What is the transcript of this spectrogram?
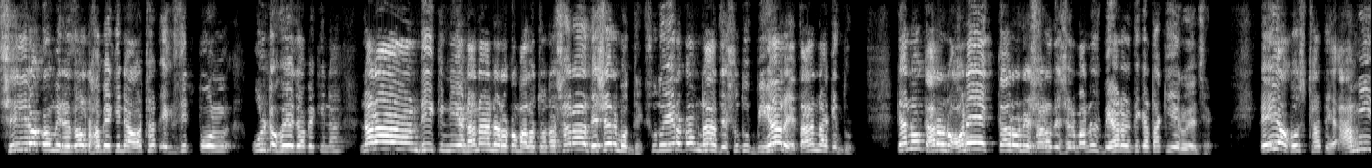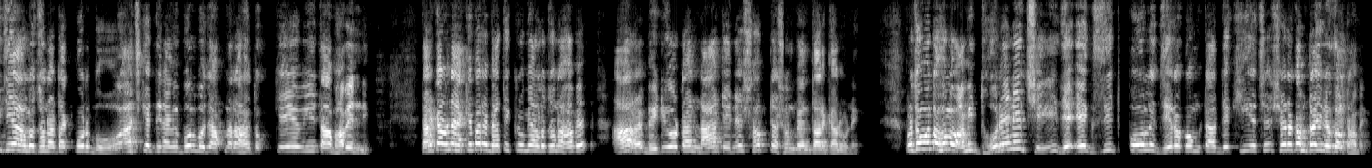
সেই রকম রেজাল্ট হবে কিনা, অর্থাৎ এক্সিট পোল উল্টো হয়ে যাবে কিনা, নানান দিক নিয়ে নানান রকম আলোচনা সারা দেশের মধ্যে। শুধু এরকম না যে শুধু বিহারে, তা না কিন্তু। কেন? কারণ অনেক কারণে সারা দেশের মানুষ বিহারের দিকে তাকিয়ে রয়েছে। এই অবস্থাতে আমি যে আলোচনাটা করব, আজকের দিনে আমি বলব যে আপনারা হয়তো কেউই তা ভাবেননি। তার কারণে একেবারে ব্যতিক্রমী আলোচনা হবে, আর ভিডিওটা না টেনে সবটা শুনবেন তার কারণে। প্রথমত হলো, আমি ধরে নিচ্ছি যে এক্সিট পোল যেরকমটা দেখিয়েছে, সেরকমটাই রেজাল্ট হবে।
